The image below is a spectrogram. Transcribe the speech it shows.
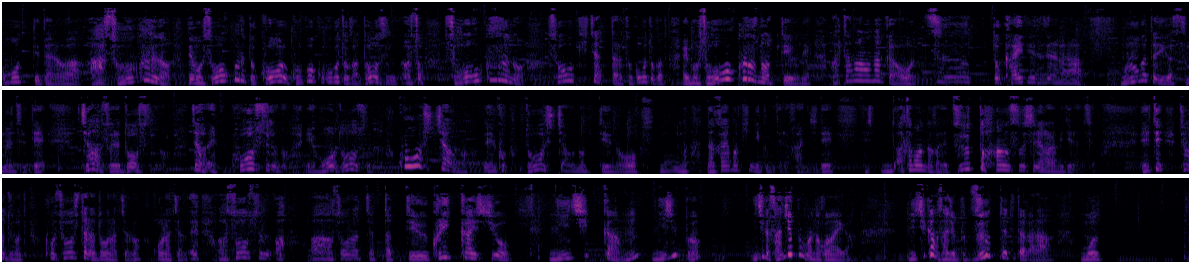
う思ってたのはあそう来るの。でもそう来るとこうこここことかどうする？あそそう来るの。そう来ちゃったらそことかえもうそう来るのっていうね頭の中をずっと回転させながら物語が進むにつれてじゃあそれどうするの？じゃあえこうするの？えもうどうするの？こうしちゃうの？えこどうしちゃうのっていうのを、ま、中山筋肉みたいな感じで頭の中でずっと反芻しながら見てるんですよ。えでちょっと待ってこうそうしたらどうなっちゃうの？こうなっちゃうの？えあそうするああそうなっちゃったっていう繰り返しを2時間？20分 ?2 時間30分もあんのこの映画。2時間30分ずっとやってたからもう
